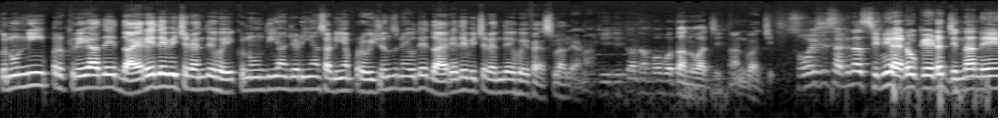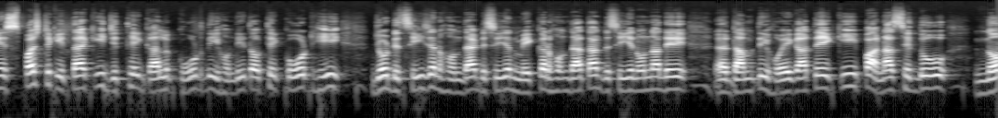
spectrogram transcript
ਕਾਨੂੰਨੀ ਪ੍ਰਕਿਰਿਆ ਦੇ ਦਾਇਰੇ ਦੇ ਵਿੱਚ ਰਹਿੰਦੇ ਹੋਏ ਕਾਨੂੰਨ ਦੀਆਂ ਜਿਹੜੀਆਂ ਸਾਡੀਆਂ ਪ੍ਰੋਵੀਜ਼ਨਸ ਨੇ ਉਹਦੇ ਦਾਇਰੇ ਦੇ ਵਿੱਚ ਰਹਿੰਦੇ ਹੋਏ ਫੈਸਲਾ ਲੈਣਾ। ਜੀ ਜੀ ਤੁਹਾਡਾ ਬਹੁਤ ਬਹੁਤ ਧੰਨਵਾਦ ਜੀ। ਧੰਨਵਾਦ ਜੀ। ਸੋ ਇਸ ਸਾਡੇ ਨਾਲ ਸੀਨੀਅਰ ਐਡਵੋਕੇਟ ਜਿਨ੍ਹਾਂ ਨੇ ਸਪਸ਼ਟ ਕੀਤਾ ਕਿ ਜਿੱਥੇ ਗੱਲ ਕੋਰਟ ਦੀ ਹੁੰਦੀ ਤਾਂ ਉੱਥੇ ਕੋਰਟ ਹੀ ਜੋ ਡਿਸੀਜਨ ਹੁੰਦਾ ਡਿਸੀਜਨ ਮੇਕਰ ਹੁੰਦਾ ਤਾਂ ਡਿਸੀਜਨ ਉਹਨਾਂ ਦੇ ਦਮ ਤੇ ਹੋਏਗਾ। ਤੇ ਕੀ ਭਾਨਾ ਸਿੱਧੂ 9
